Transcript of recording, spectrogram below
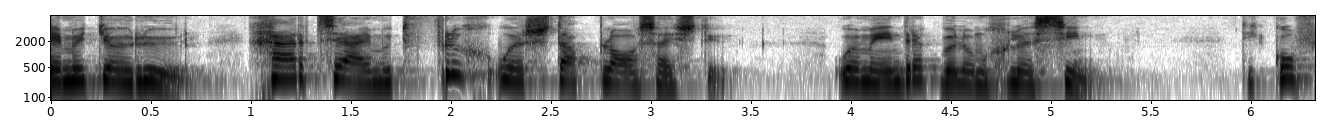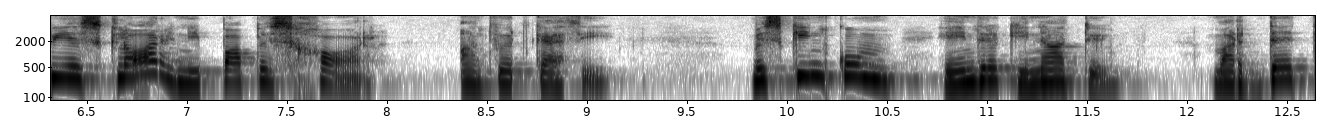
Jy moet jou roer. Gert sê hy moet vroeg oorstap plaashuis toe. Oom Hendrik wil hom glo sien. Die koffie is klaar en die pap is gaar, antwoord Cathy. Miskien kom Hendrik hiernatoe, maar dit,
